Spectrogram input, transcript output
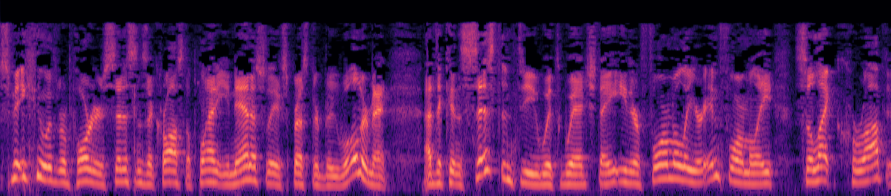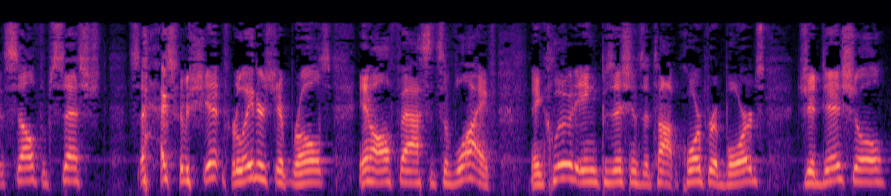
Speaking with reporters, citizens across the planet unanimously expressed their bewilderment at the consistency with which they either formally or informally select corrupt and self-obsessed sacks of shit for leadership roles in all facets of life, including positions atop corporate boards, judicial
